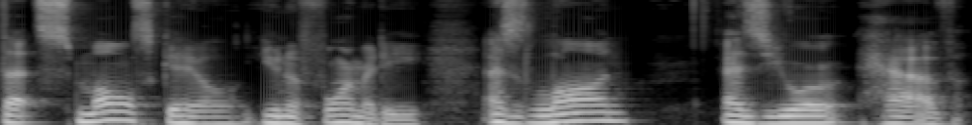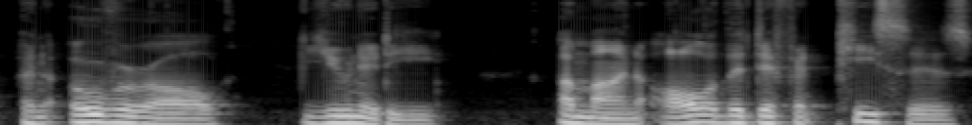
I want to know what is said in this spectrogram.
that small scale uniformity as long as you have an overall unity among all of the different pieces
